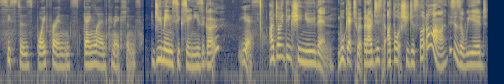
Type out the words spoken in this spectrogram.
sister's boyfriend's gangland connections. Do you mean 16 years ago? Yes. I don't think she knew then. We'll get to it, but I just I thought she just thought, "Oh, this is a weird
